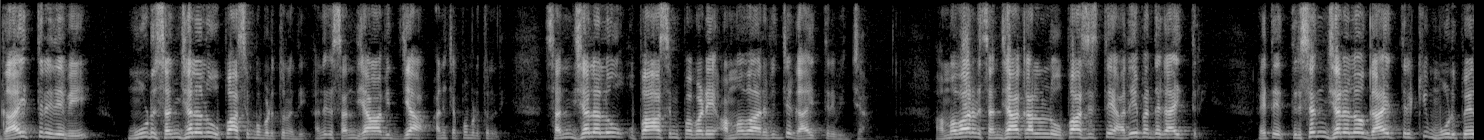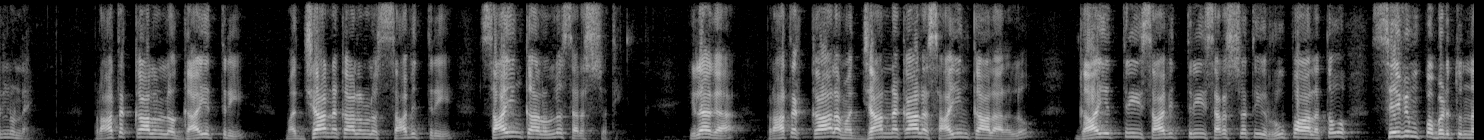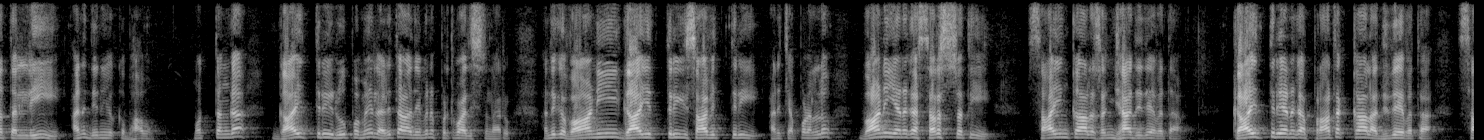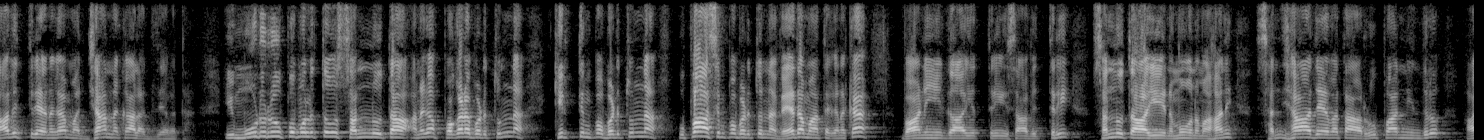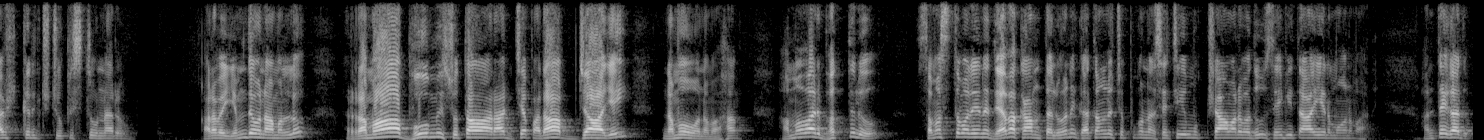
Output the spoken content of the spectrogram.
గాయత్రీదేవి మూడు సంధ్యలలో ఉపాసింపబడుతున్నది. అందుకే సంధ్యా విద్య అని చెప్పబడుతున్నది. సంధ్యలలో ఉపాసింపబడే అమ్మవారి విద్య గాయత్రి విద్య. అమ్మవారిని సంధ్యాకాలంలో ఉపాసిస్తే అదే పెద్ద గాయత్రి. అయితే త్రిసంధ్యలలో గాయత్రికి మూడు పేర్లు ఉన్నాయి ప్రాతకాలంలో గాయత్రి మధ్యాహ్న కాలంలో సావిత్రి సాయంకాలంలో సరస్వతి. ఇలాగా ప్రాతకాల మధ్యాహ్నకాల సాయంకాలాలలో గాయత్రి సావిత్రి సరస్వతి రూపాలతో సేవింపబడుతున్న తల్లి అని దీని యొక్క భావం. మొత్తంగా గాయత్రి రూపమే లలితాదేవిని ప్రతిపాదిస్తున్నారు. అందుకే వాణి గాయత్రి సావిత్రి అని చెప్పడంలో వాణి అనగా సరస్వతి సాయంకాల సంధ్యాధిదేవత గాయత్రి అనగా ప్రాతకాల అధిదేవత సావిత్రి అనగా మధ్యాహ్నకాల అధిదేవత. ఈ మూడు రూపములతో సన్నుత అనగా పొగడబడుతున్న కీర్తింపబడుతున్న ఉపాసింపబడుతున్న వేదమాత గనక వాణి గాయత్రి సావిత్రి సన్నుతాయే నమో నమ అని సంధ్యాదేవత రూపాన్ని ఇందులో ఆవిష్కరించి చూపిస్తున్నారు అరవై ఎనిమిదవ నామంలో రమా భూమి సుతారాజ్య పదాబ్జాయై నమో నమ. అమ్మవారి భక్తులు సమస్తములైన దేవకాంతలు అని గతంలో చెప్పుకున్న శచీముక్షామరవధు సేవితాయ నమో నమ. అని అంతేకాదు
